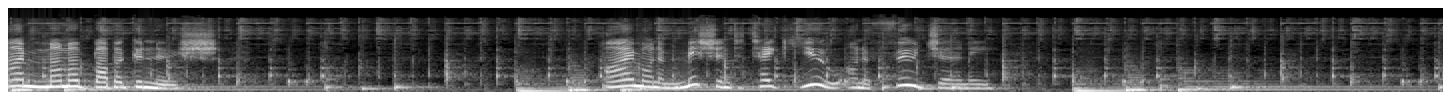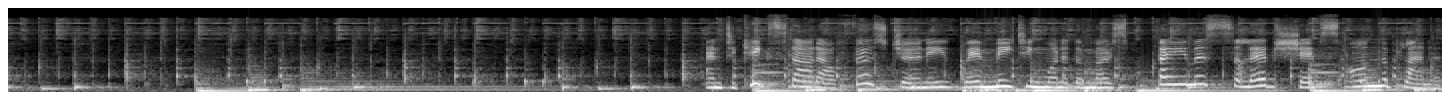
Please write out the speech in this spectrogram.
I'm Mama Baba Ganoush. I'm on a mission to take you on a food journey. And to kickstart our first journey, we're meeting one of the most famous celeb chefs on the planet.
